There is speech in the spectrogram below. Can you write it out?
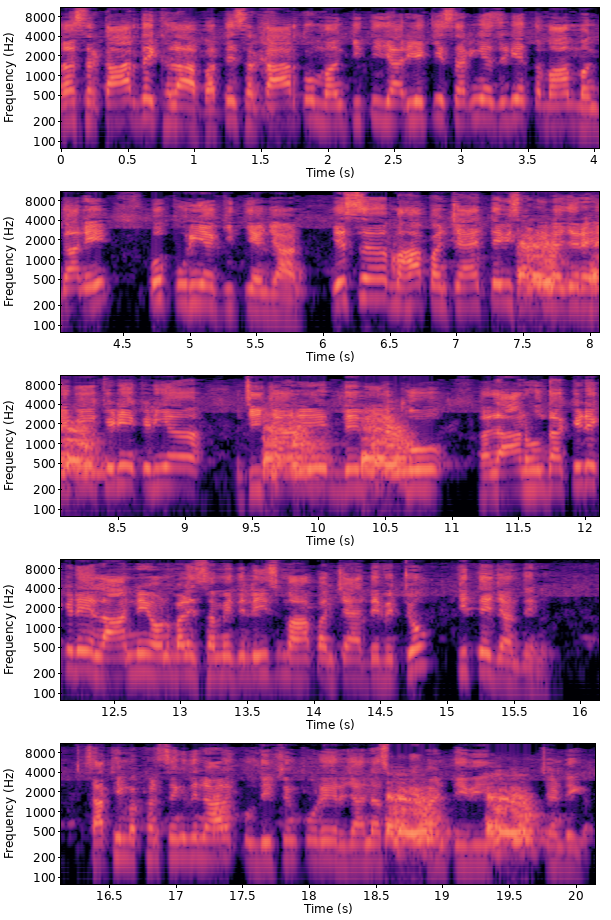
ਅ, ਸਰਕਾਰ ਦੇ ਖਿਲਾਫ ਆ ਤੇ ਸਰਕਾਰ ਤੋਂ ਮੰਗ ਕੀਤੀ ਜਾ ਰਹੀ ਹੈ ਕਿ ਸਾਰੀਆਂ ਜਿਹੜੀਆਂ तमाम ਮੰਗਾਂ ਨੇ ਉਹ ਪੂਰੀਆਂ ਕੀਤੀਆਂ ਜਾਣ ਇਸ ਮਹਾਪੰਚਾਇਤ ਤੇ ਵੀ ਸਾਡੀ ਨਜ਼ਰ ਰਹੇਗੀ ਕਿਹੜੀਆਂ ਕਿਹੜੀਆਂ ਚੀਜ਼ਾਂ ਨੇ ਦੇ ਲਈ ਇੱਥੋਂ ਐਲਾਨ ਹੁੰਦਾ ਕਿਹੜੇ ਕਿਹੜੇ ਐਲਾਨ ਨੇ ਆਉਣ ਵਾਲੇ ਸਮੇਂ ਦੇ ਲਈ ਇਸ ਮਹਾਪੰਚਾਇਤ ਦੇ ਵਿੱਚੋਂ ਕੀਤੇ ਜਾਂਦੇ ਨੇ ਸਾਥੀ ਮੱਖਣ ਸਿੰਘ ਦੇ ਨਾਲ ਕੁਲਦੀਪ ਸਿੰਘ ਕੋੜੇ ਰੋਜ਼ਾਨਾ ਸਪੋਕਸਮੈਨ ਟੀਵੀ ਚੰਡੀਗੜ੍ਹ।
